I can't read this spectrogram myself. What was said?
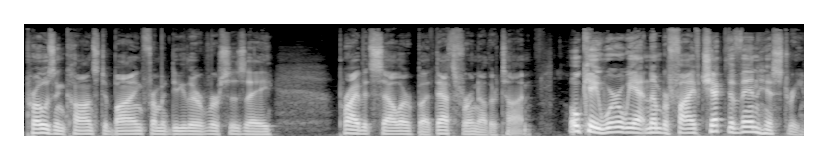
pros and cons to buying from a dealer versus a private seller, but that's for another time. Okay, where are we at? Number five, check the VIN history.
